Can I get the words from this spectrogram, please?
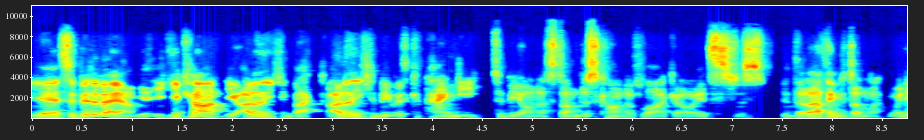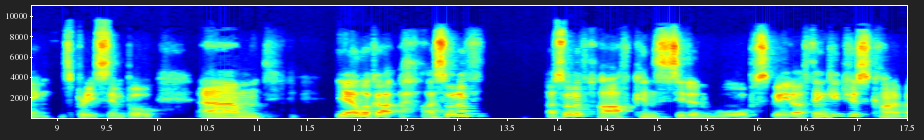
Yeah, it's a bit of a um. Yeah, you, you can't. You, I don't think you can back. I don't think you can be with Kapangi. To be honest, I'm just kind of like, oh, it's just that thing doesn't like winning. It's pretty simple. Um, yeah. Look, I I sort of I sort of half considered warp speed. I think it just kind of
